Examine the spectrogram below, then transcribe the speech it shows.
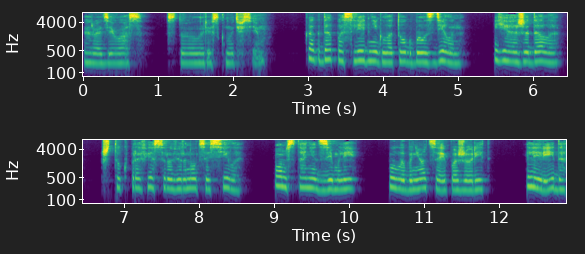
«Ради вас стоило рискнуть всем». Когда последний глоток был сделан, я ожидала, что к профессору вернутся силы. Он встанет с земли, улыбнется и пожурит. «Лирида,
